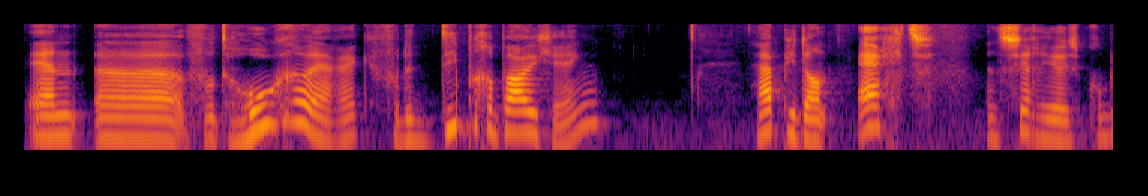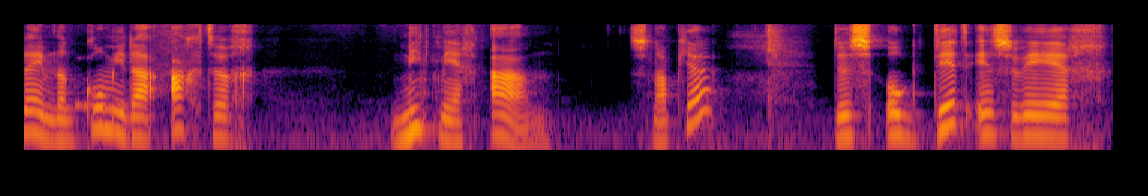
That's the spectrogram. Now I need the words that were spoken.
En uh, voor het hogere werk, voor de diepere buiging, heb je dan echt een serieus probleem. Dan kom je daarachter niet meer aan. Snap je? Dus ook dit is weer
